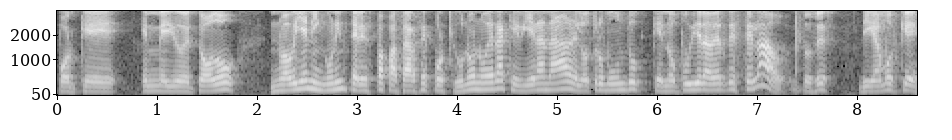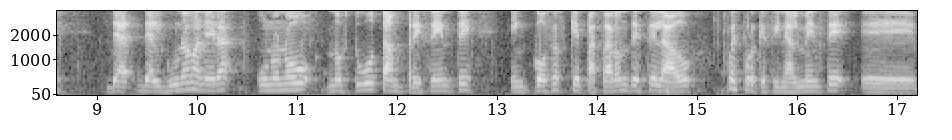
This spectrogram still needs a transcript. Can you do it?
porque en medio de todo no había ningún interés para pasarse porque uno no era que viera nada del otro mundo que no pudiera ver de este lado. Entonces, digamos que de, alguna manera uno no, no estuvo tan presente en cosas que pasaron de este lado, pues porque finalmente eh,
